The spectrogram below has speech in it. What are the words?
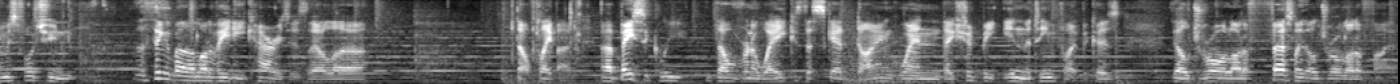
Miss Fortune. The thing about a lot of AD carries is they'll, uh, they'll play bad. Uh, basically, they'll run away because they're scared of dying when they should be in the team fight because they'll draw a lot of. Firstly, they'll draw a lot of fire.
